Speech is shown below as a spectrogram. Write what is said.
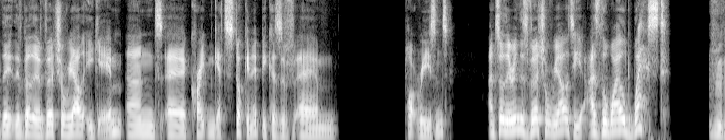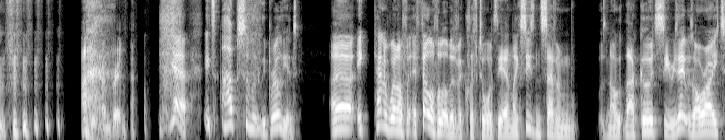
they, they've got their virtual reality game, and uh, Kryten gets stuck in it because of um, plot reasons, and so they're in this virtual reality as the Wild West. Remember it now. yeah, it's absolutely brilliant. Uh, it kind of went off. It fell off a little bit of a cliff towards the end. Like season seven was not that good. Series eight was all right.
